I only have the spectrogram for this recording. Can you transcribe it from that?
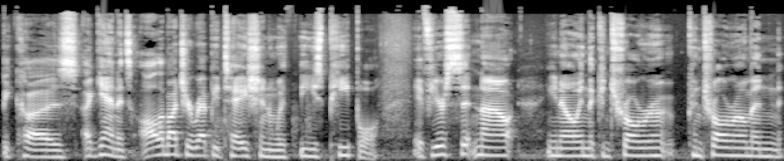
Because again, it's all about your reputation with these people. If you're sitting out, you know, in the control room, control room, and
